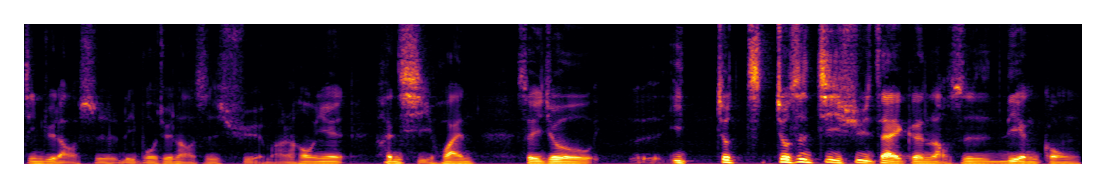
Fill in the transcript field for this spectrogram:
京剧老师李伯君老师学嘛，然后因为很喜欢，所以就呃一就就是继续在跟老师练功。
